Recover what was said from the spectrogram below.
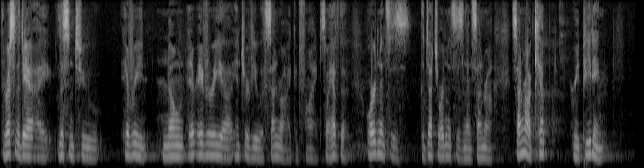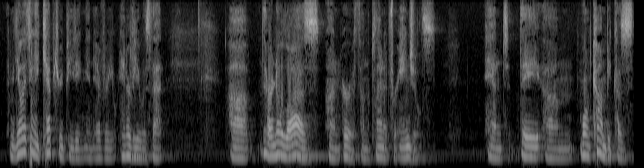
the rest of the day, I listened to every known every uh, interview with Sun Ra I could find. So I have the ordinances, the Dutch ordinances, and then Sun Ra. Sun Ra kept repeating. I mean, the only thing he kept repeating in every interview was that uh, there are no laws on Earth, on the planet, for angels and they um, won't come because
